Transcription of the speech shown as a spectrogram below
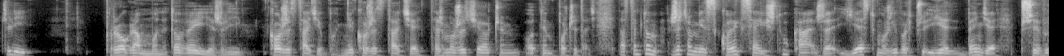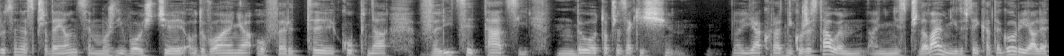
Czyli program monetowy, jeżeli korzystacie bądź nie korzystacie, też możecie o, czym, o tym poczytać. Następną rzeczą jest kolekcja i sztuka, że jest możliwość, będzie przywrócona sprzedającym możliwość e, odwołania oferty kupna w licytacji. Było to przez jakiś no ja akurat nie korzystałem, ani nie sprzedawałem nigdy w tej kategorii, ale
